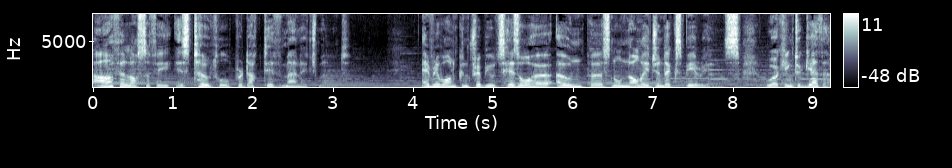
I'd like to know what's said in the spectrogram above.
Our philosophy is total productive management. Everyone contributes his or her own personal knowledge and experience. Working together,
